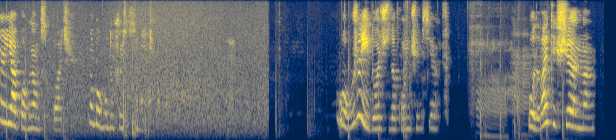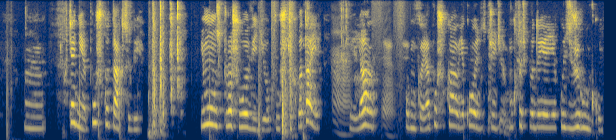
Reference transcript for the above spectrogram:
Ну, я погнав спать. Або буду щось сидіти. О, вже і дощ закончився. О, давайте ще на. е, Хоча ні, пушка так собі. Йому з прошлого відео пушки хватає. Я. Ну-ка, я пошукав якогось джиджа. Ну, хтось продає якусь жигульку.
